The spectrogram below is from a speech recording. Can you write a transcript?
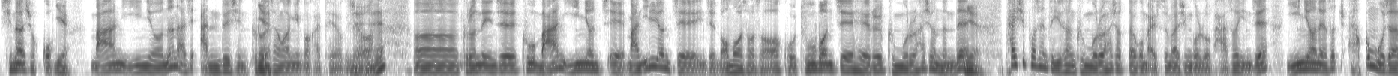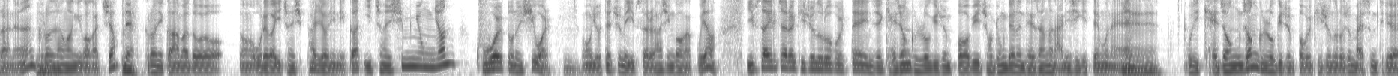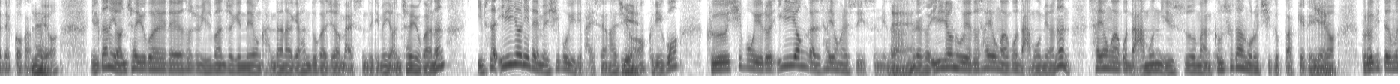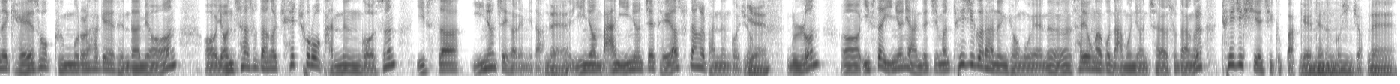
지나셨고 예. 만 2년은 아직 안 되신 그런 예. 상황인 것 같아요. 그죠? 네. 어, 그런데 이제 그 만 2년째, 만 1년째 이제 넘어서서 그 두 번째 해를 근무를 하셨는데 예. 80% 이상 근무를 하셨다고 말씀하신 걸로 봐서 이제 2년에서 조금 모자라는 그런 상황인 것 같죠? 네. 그러니까 아마도 어, 올해가 2018년이니까 2016년 9월 또는 10월 어 요때쯤에 입사를 하신 것 같고요. 입사 일자를 기준으로 볼 때 이제 개정 근로기준법이 적용되는 대상은 아니시기 때문에 예. 우리 개정정 근로기준법을 기준으로 좀 말씀드려야 될 것 같고요. 일단은 연차 휴가에 대해서 좀 일반적인 내용 간단하게 한두 가지만 말씀드리면 연차 휴가는 입사 1년이 되면 15일이 발생하죠. 예. 그리고 그 15일을 1년간 사용할 수 있습니다. 네. 그래서 1년 후에도 사용하고 남으면은 사용하고 남은 일수만큼 수당으로 지급받게 되죠. 예. 그렇기 때문에 계속 근무를 하게 된다면 어 연차 수당을 최초로 받는 것은 입사 2년째가 됩니다. 네. 2년 만 2년째 돼야 수당을 받는 거죠. 예. 물론 어 입사 2년이 안 됐지만 퇴직을 하는 경우에는 사용하고 남은 연차 수당을 퇴직 시에 지급받게 되는 것이죠. 네.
